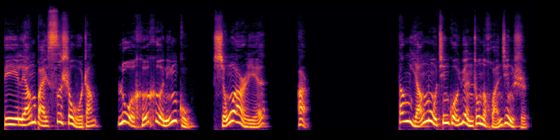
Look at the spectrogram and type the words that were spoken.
第两百四十五章洛河鹤宁谷熊二爷二。当杨木经过院中的环境时，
